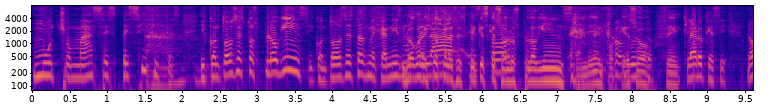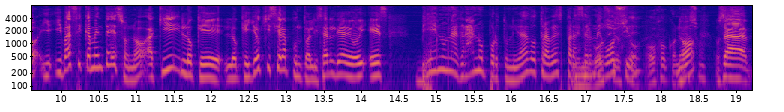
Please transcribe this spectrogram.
mucho más específicas. Ah. Y con todos estos plugins y con todos estos mecanismos. Luego necesito que nos expliques qué son los plugins también, porque eso. Sí. Claro que sí. ¿no? Y, y, básicamente eso, ¿no? Aquí lo que, lo que yo quisiera puntualizar el día de hoy es viene una gran oportunidad otra vez para hacer negocio. Ojo con eso. O sea,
